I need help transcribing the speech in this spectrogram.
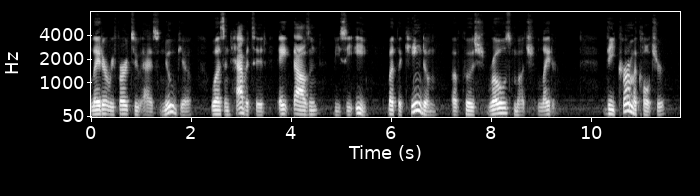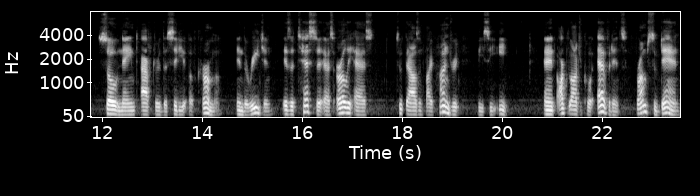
later referred to as Nubia, was inhabited 8000 BCE, but the kingdom of Kush rose much later. The Kerma culture, so named after the city of Kerma in the region, is attested as early as 2500 BCE, and archaeological evidence from Sudan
